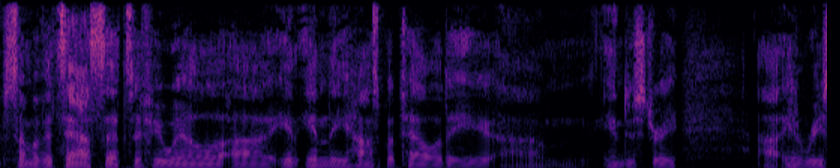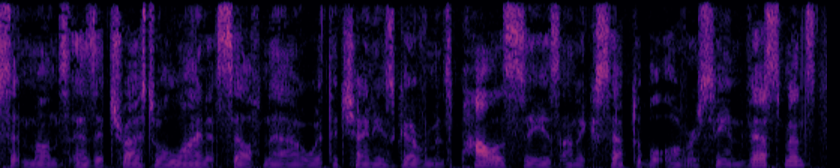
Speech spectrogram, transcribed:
some of its assets, if you will, uh, in, in the hospitality um, industry. Uh, in recent months, as it tries to align itself now with the Chinese government's policies on acceptable overseas investments.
